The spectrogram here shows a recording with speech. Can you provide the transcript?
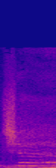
nature.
